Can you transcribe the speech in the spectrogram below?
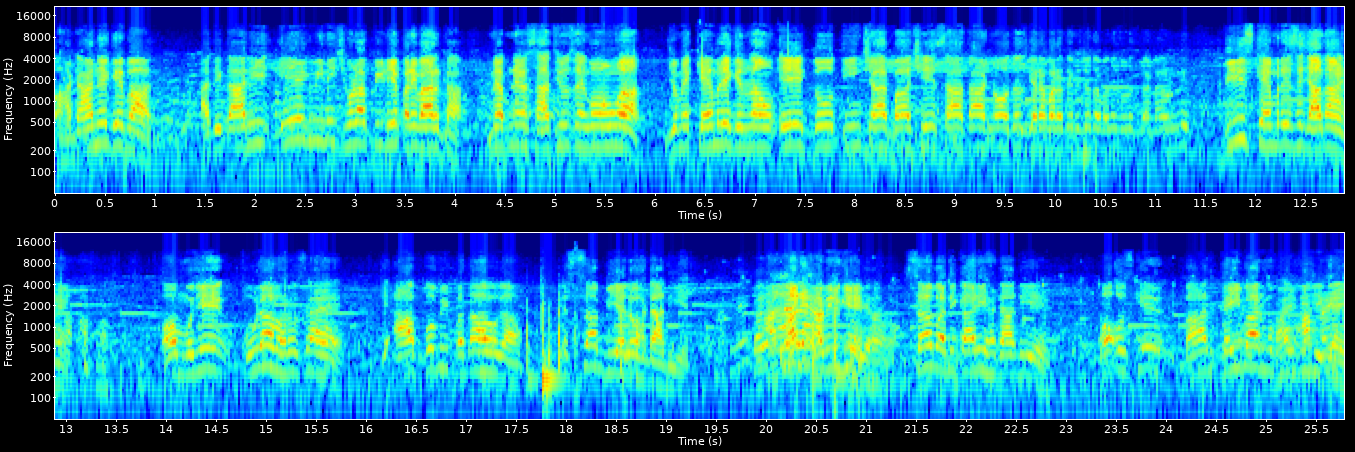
हटाने के बाद, अधिकारी एक भी नहीं छोड़ा पीडीए परिवार का। मैं अपने साथियों से कहूँगा जो मैं कैमरे गिर रहा हूँ, एक, दो, तीन, चार, पाँच, छह, सात, आठ, नौ, दस, ग्यारह, बारह, तेरह, चौदह, पंद्रह, सोलह, सत्रह, अठारह, उन्नीस, बीस कैमरे से ज़्यादा हैं। और मुझे पूरा भरोसा है कि आपको भी पता होगा कि सब बीएलओ हटा दिए। अरे, अभी रुकिए। सब अधिकारी हटा दिए। और उसके बाद कई बार मुख्यमंत्री जी गए।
